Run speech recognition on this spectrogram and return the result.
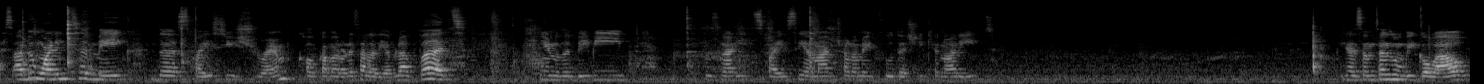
Yes, I've been wanting to make the spicy shrimp called camarones a la diabla, but you know, the baby does not eat spicy. I'm not trying to make food that she cannot eat. Because sometimes when we go out,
